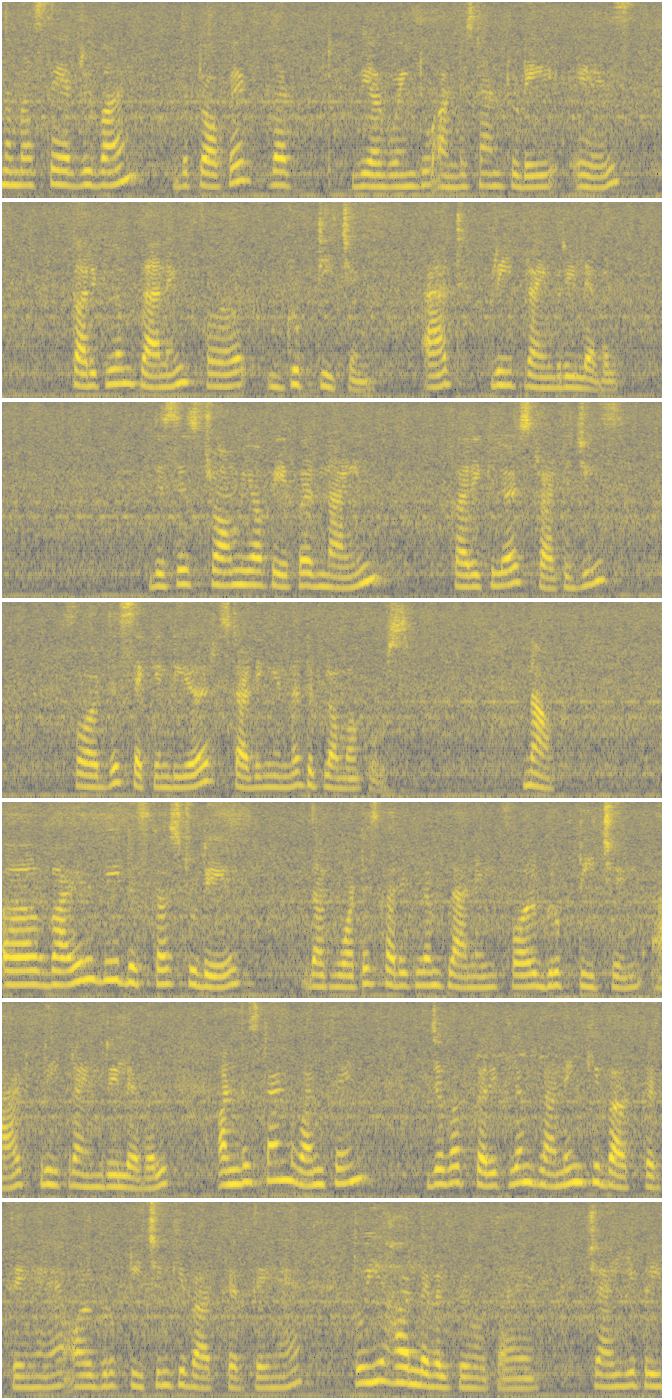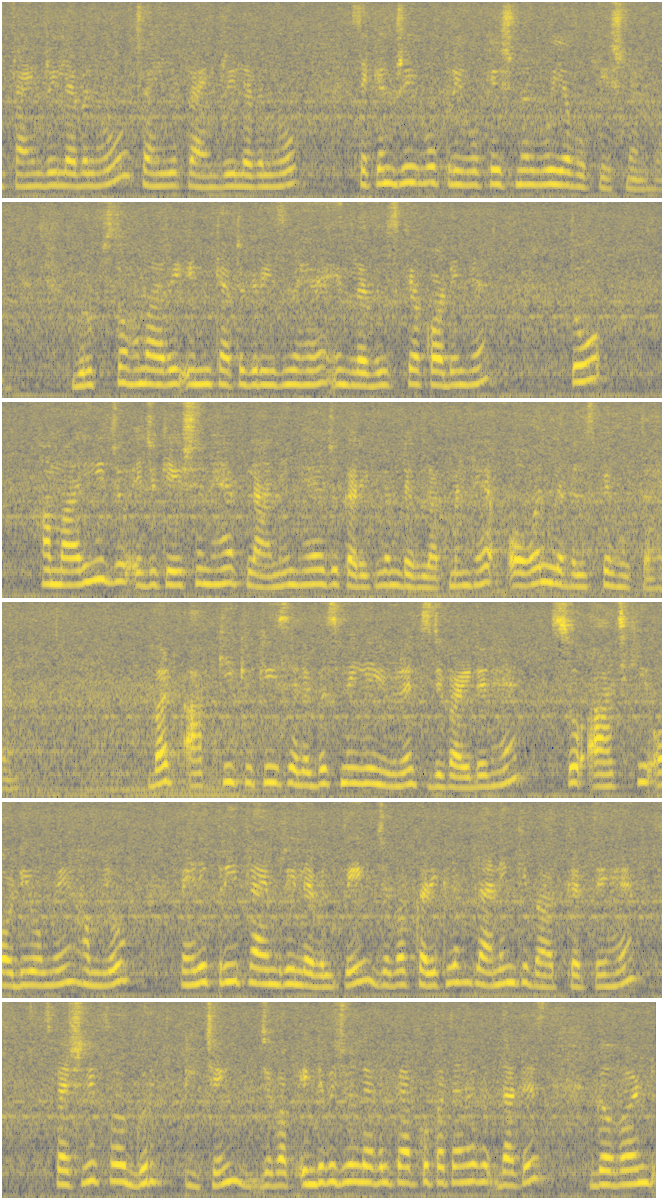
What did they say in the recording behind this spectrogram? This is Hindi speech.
Namaste everyone. The topic that we are going to understand today is curriculum planning for group teaching at pre-primary level. This is from your paper 9 curricular strategies for the second year studying in the diploma course. Now, uh, while we discuss today that what is curriculum planning for group teaching at pre-primary level, understand one thing जब आप करिकुलम प्लानिंग की बात करते हैं और ग्रुप टीचिंग की बात करते हैं तो ये हर लेवल पे होता है। चाहे ये प्री प्राइमरी लेवल हो, चाहे ये प्राइमरी लेवल हो सेकेंडरी हो प्री वोकेशनल हो या वोकेशनल हो। ग्रुप्स तो हमारे इन कैटेगरीज में हैं, इन लेवल्स के अकॉर्डिंग है। तो हमारी जो एजुकेशन है प्लानिंग है, जो करिकुलम डेवलपमेंट है ऑल लेवल्स पे होता है। बट आपकी क्योंकि सिलेबस में ये यूनिट्स डिवाइडेड हैं सो आज की ऑडियो में हम लोग पहले प्री प्राइमरी लेवल पे जब आप करिकुलम प्लानिंग की बात करते हैं स्पेशली फॉर ग्रुप टीचिंग जब आप इंडिविजुअल लेवल पे आपको पता है that is governed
